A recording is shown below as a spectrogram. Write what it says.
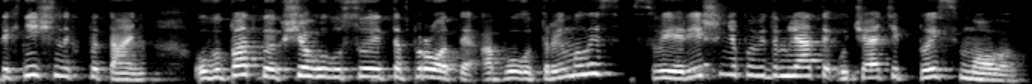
технічних питань у випадку, якщо голосуєте проти або утримались, своє рішення повідомляти у чаті письмово.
